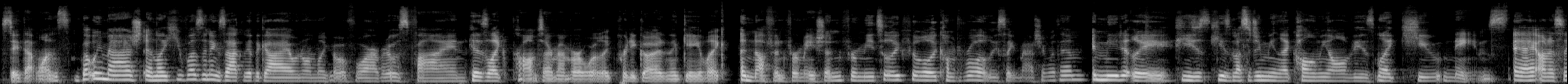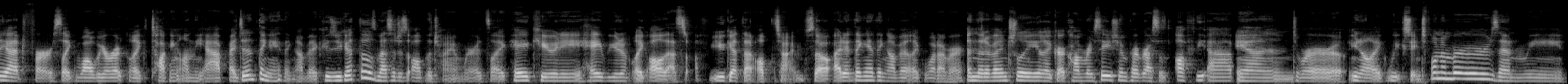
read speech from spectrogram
state that once. But we matched and like he wasn't exactly the guy I would normally go for, but it was fine. His like prompts I remember were like pretty good and it gave like enough information for me to like feel like comfortable at least like matching with him. Immediately he's he's messaging me like calling me all of these like cute names. And I honestly at first like while we were like talking on the app, I didn't think anything of it because you get those messages all the time where it's like, "Hey cutie, hey beautiful," like all that stuff. You get that all the time. So I didn't think anything of it like whatever. And then eventually like our conversation progresses off the app and we're, you know, like we exchange phone numbers and we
